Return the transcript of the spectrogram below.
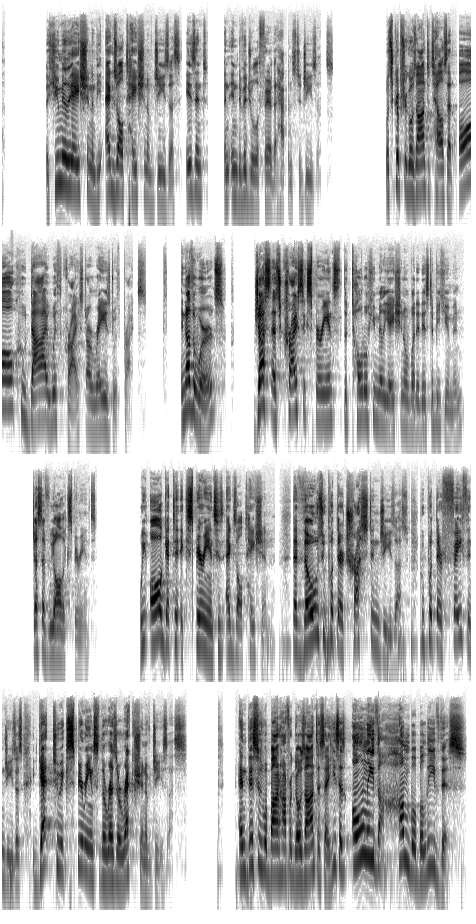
the humiliation and the exaltation of Jesus, isn't an individual affair that happens to Jesus. What scripture goes on to tell us that all who die with Christ are raised with Christ. In other words, just as Christ experienced the total humiliation of what it is to be human, just as we all experienced, we all get to experience his exaltation. That those who put their trust in Jesus, who put their faith in Jesus, get to experience the resurrection of Jesus. And this is what Bonhoeffer goes on to say. He says, Only the humble believe this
